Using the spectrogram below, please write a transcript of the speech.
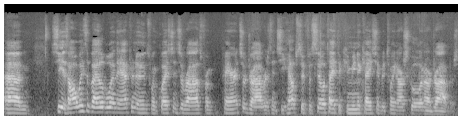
Um, she is always available in the afternoons when questions arise from parents or drivers, and she helps to facilitate the communication between our school and our drivers.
